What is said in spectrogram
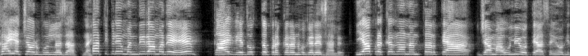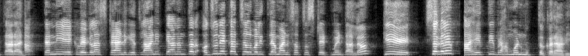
काय याच्यावर बोललं जात नाही? तिकडे मंदिरामध्ये काय वेदोक्त प्रकरण वगैरे झालं. या प्रकरणानंतर त्या ज्या माऊली होत्या संयोगिता राज त्यांनी एक वेगळा स्टँड घेतला आणि त्यानंतर अजून एका चळवळीतल्या माणसाचं स्टेटमेंट आलं की सगळे आहेत ती ब्राह्मण मुक्त करावी.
